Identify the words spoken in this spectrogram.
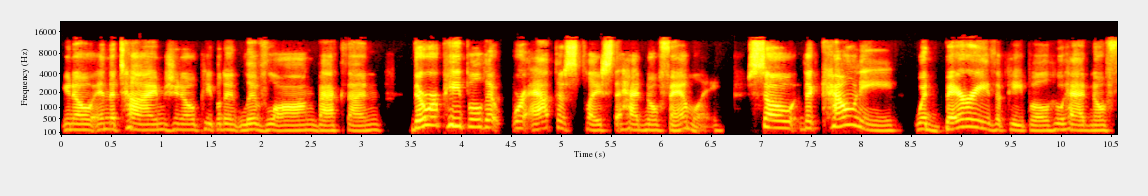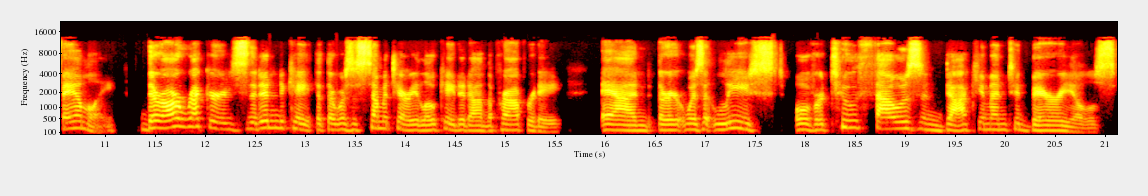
you know in the times you know people didn't live long back then there were people that were at this place that had no family. So the county would bury the people who had no family. There are records that indicate that there was a cemetery located on the property and there was at least over 2,000 documented burials.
